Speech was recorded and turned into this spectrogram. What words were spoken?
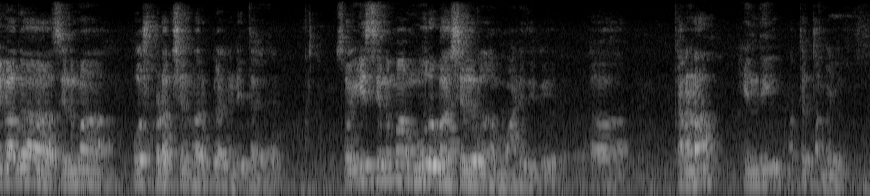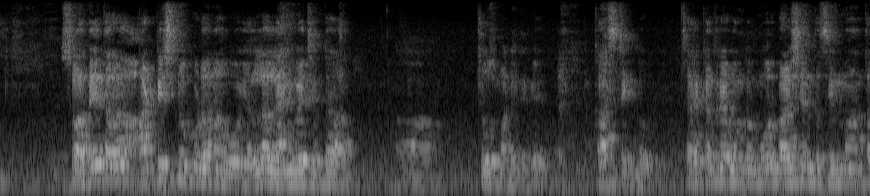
ಇವಾಗ ಸಿನಿಮಾ ಪೋಸ್ಟ್ ಪ್ರೊಡಕ್ಷನ್ ವರ್ಕ್ಗಳು ನಡೀತಾ ಇದೆ. ಸೊ ಈ ಸಿನಿಮಾ ಮೂರು ಭಾಷೆಗಳಲ್ಲಿ ನಾವು ಮಾಡಿದ್ದೀವಿ. ಕನ್ನಡ, ಹಿಂದಿ ಮತ್ತು ತಮಿಳು. ಸೊ ಅದೇ ಥರ ಆರ್ಟಿಸ್ಟ್ನು ಕೂಡ ನಾವು ಎಲ್ಲ ಲ್ಯಾಂಗ್ವೇಜಿಂದ ಚೂಸ್ ಮಾಡಿದ್ದೀವಿ ಕಾಸ್ಟಿಂಗು ಸೊ ಯಾಕಂದರೆ ಒಂದು ಮೂರು ಭಾಷೆಯಿಂದ ಸಿನಿಮಾ ಅಂತ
